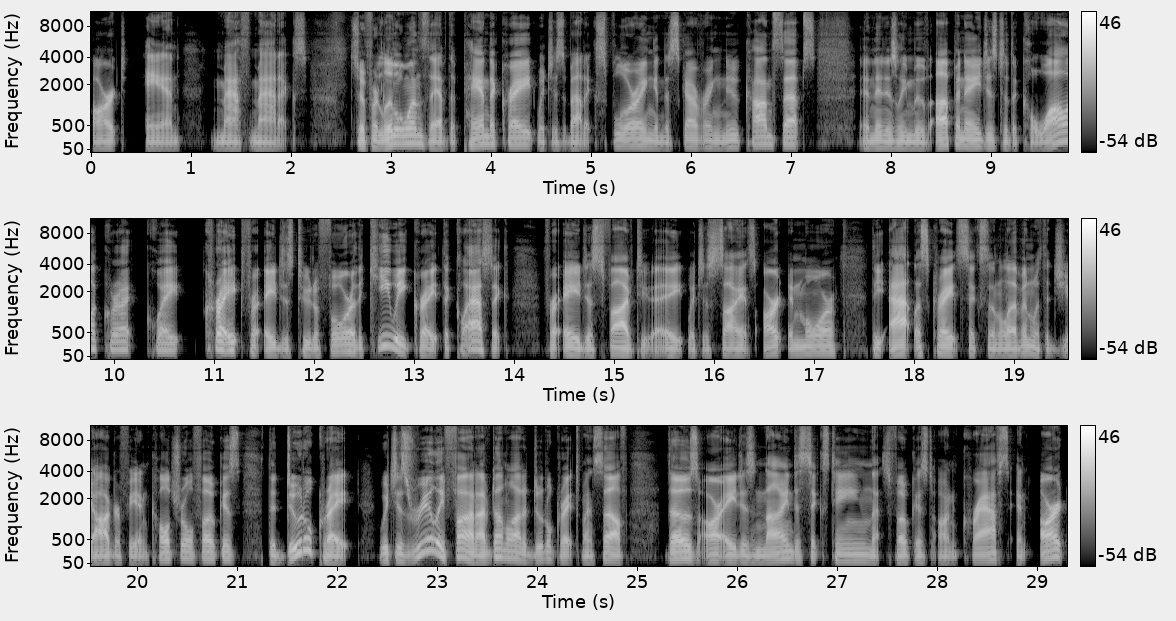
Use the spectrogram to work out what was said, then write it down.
art, and mathematics. So for little ones, they have the Panda Crate, which is about exploring and discovering new concepts. And then as we move up in ages to the Koala Crate, crate, for ages two to four, the Kiwi Crate, the classic for ages five to eight, which is science, art, and more. The Atlas Crate, six and 11, with a geography and cultural focus. The Doodle Crate, which is really fun. I've done a lot of Doodle Crates myself. Those are ages 9 to 16. That's focused on crafts and art.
